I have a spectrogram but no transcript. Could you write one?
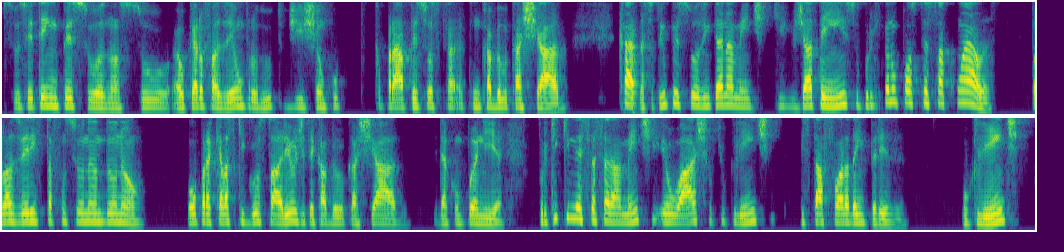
Se você tem pessoas na sua. Eu quero fazer um produto de shampoo para pessoas com cabelo cacheado. Cara, se eu tenho pessoas internamente que já têm isso, por que eu não posso testar com elas? Para elas verem se está funcionando ou não. Ou para aquelas que gostariam de ter cabelo cacheado da companhia. Por que, que necessariamente eu acho que o cliente está fora da empresa? O cliente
